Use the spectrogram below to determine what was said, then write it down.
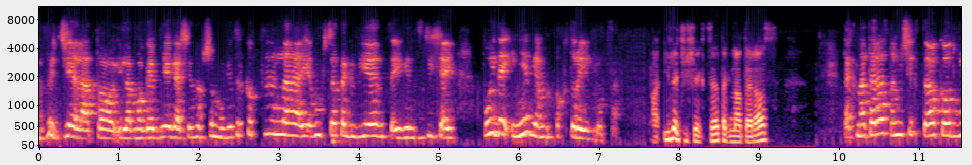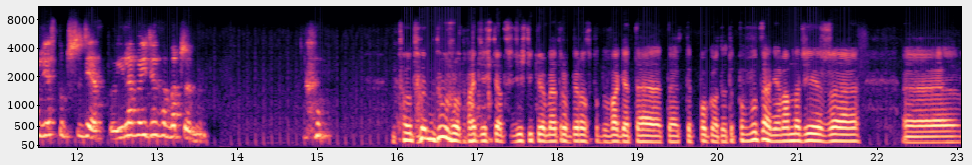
wydziela to, ile mogę biegać. Ja zawsze mówię tylko tyle, ja bym chciała tak więcej, więc dzisiaj pójdę i nie wiem, o której wrócę. A ile Ci się chce tak na teraz? Tak na teraz to mi się chce około 20-30. Ile wyjdzie, zobaczymy. To, to dużo, 20-30 kilometrów, biorąc pod uwagę te, te, te pogody, te powodzenia. Mam nadzieję, że e,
